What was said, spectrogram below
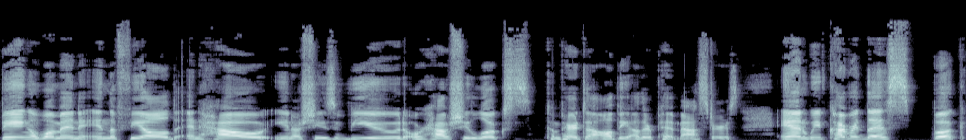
being a woman in the field and how, you know, she's viewed or how she looks compared to all the other pitmasters. And we've covered this book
